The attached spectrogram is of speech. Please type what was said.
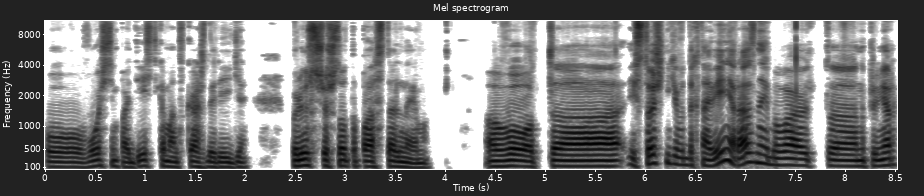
по 8, по 10 команд в каждой лиге, плюс еще что-то по остальным. Вот. А, источники вдохновения разные бывают. Например,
